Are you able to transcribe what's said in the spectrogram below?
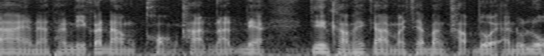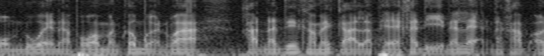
ได้นะทั้งนี้ก็นำของขาดนัดเนี่ยยื่นคำให้การมาใช้บังคับโดยอนุโลมด้วยนะเพราะว่ามันก็เหมือนว่าขาดนัดยื่นคำให้การและแพ้คดีนั่นแหละนะครับเอา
